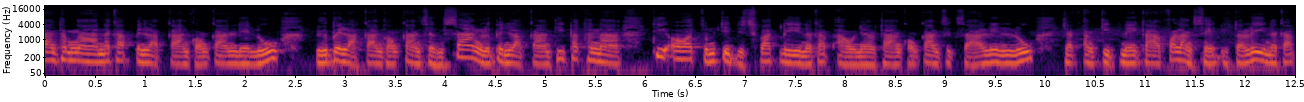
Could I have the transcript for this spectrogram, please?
การทำงานนะครับเป็นหลักการของการเรียนรู้ หรือเป็นหลักการของการเสริมสร้าง หรือเป็นหลักการที่พัฒนาที่ออสสมจิตดิสพักดีนะครับเอาแนวทางของการศึกษาเรียนรู้ จากอังกฤษเมกาฝรั่งเศสอิตาลีนะครับ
